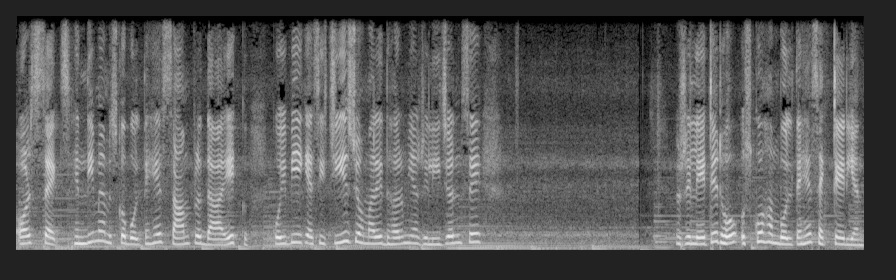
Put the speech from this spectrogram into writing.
और सेक्स हिंदी में हम इसको बोलते हैं सांप्रदायिक। कोई भी एक ऐसी चीज़ जो हमारे धर्म या रिलीजन से रिलेटेड हो, उसको हम बोलते हैं सेक्टेरियन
